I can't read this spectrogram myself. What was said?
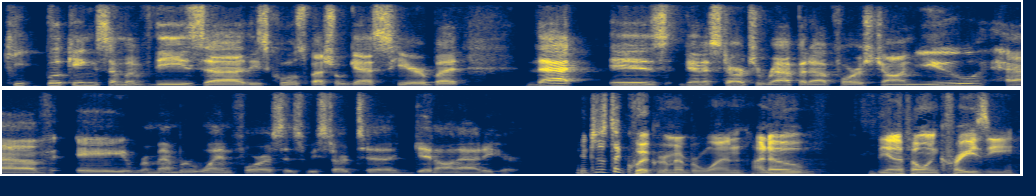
keep booking some of these uh, these cool special guests here. But that is going to start to wrap it up for us. John, you have a remember when for us as we start to get on out of here. Just a quick remember when. I know the NFL went crazy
